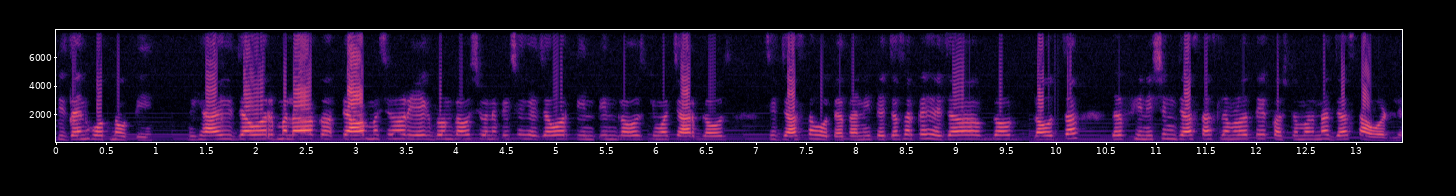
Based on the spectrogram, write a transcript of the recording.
डिझाईन होत नव्हती. ह्या ह्याच्यावर मला त्या मशीनवर एक दोन ब्लाऊज शिवण्यापेक्षा ह्याच्यावर तीन तीन ब्लाऊज किंवा चार ब्लाऊज ची जास्त होत्यात. आणि त्याच्यासारखं ह्याच्या ब्लाऊजचा तर फिनिशिंग जास्त असल्यामुळे ते कस्टमरना जास्त आवडले.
